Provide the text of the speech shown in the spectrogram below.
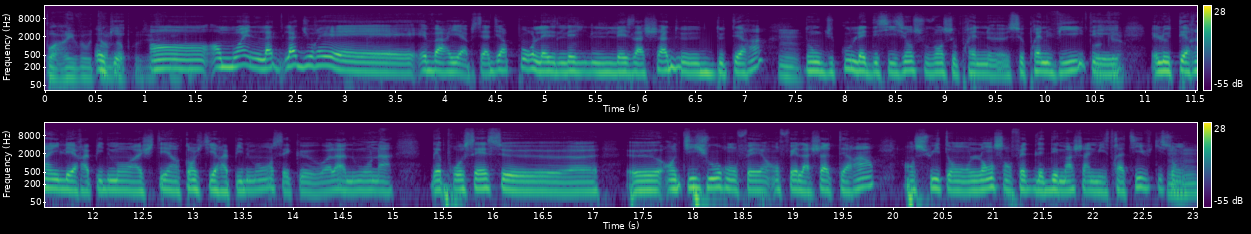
pour arriver au terme Ok. d'un projet. En, en moyenne, la, la durée est, est variable, c'est-à-dire pour les, les, les achats de, de terrain. Hmm. Donc du coup, les décisions souvent se prennent se prennent vite et, le terrain il est rapidement acheté. Quand je dis rapidement, c'est que voilà, nous on a des process euh, euh, en 10 jours, on fait on fait l'achat de terrain. Ensuite, on lance en fait les démarches administratives qui sont Mhm.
